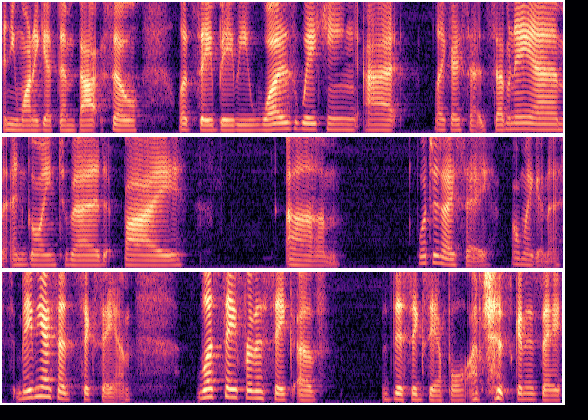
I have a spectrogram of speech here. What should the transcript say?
and you want to get them back. So let's say baby was waking at, like I said, 7 a.m. and going to bed by, um, what did I say? Oh my goodness. Maybe I said 6 a.m. Let's say, for the sake of this example, I'm just going to say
